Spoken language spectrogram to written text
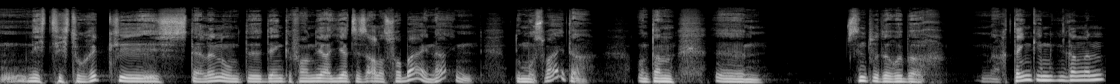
nicht sich zurückstellen und äh, denken von, ja, jetzt ist alles vorbei. Nein, du musst weiter. Und dann äh, sind wir darüber nachdenken gegangen,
